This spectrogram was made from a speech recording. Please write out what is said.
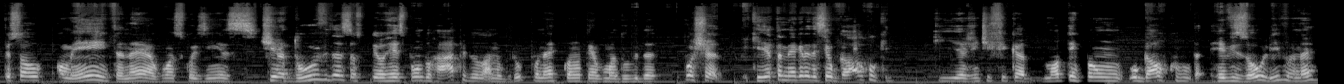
o pessoal comenta, né? Algumas coisinhas, tira dúvidas, eu respondo rápido lá no grupo, né? Quando tem alguma dúvida. Poxa, queria também agradecer o Glauco, que, que a gente fica mó tempão. O Glauco revisou o livro, né?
